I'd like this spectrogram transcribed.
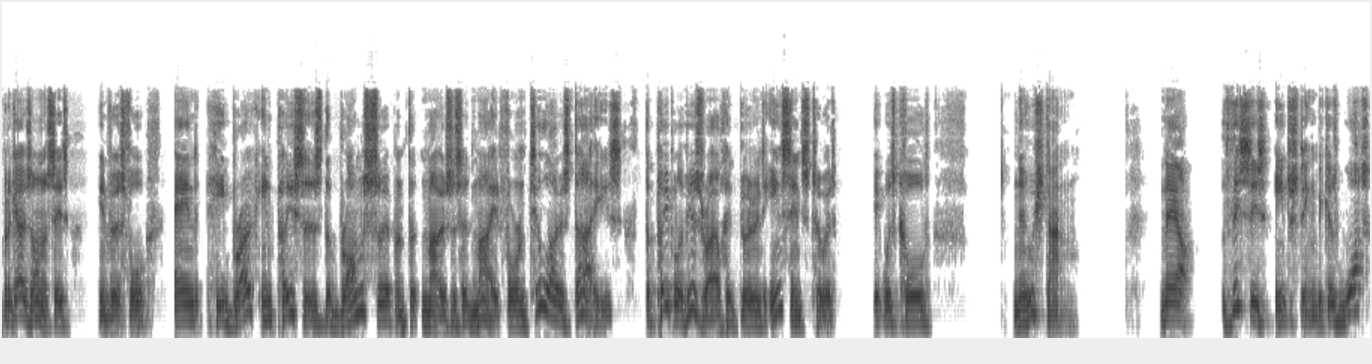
But it goes on and says in verse 4 and he broke in pieces the bronze serpent that Moses had made. For until those days, the people of Israel had burned incense to it. It was called Nehushtan. Now, this is interesting because what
